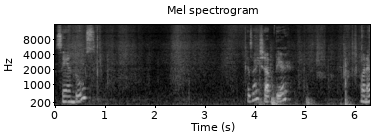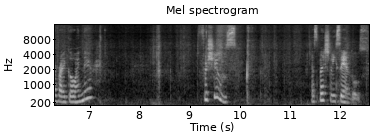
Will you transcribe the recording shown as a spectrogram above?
sandals. Because I shop there whenever I go in there for shoes. Especially sandals.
